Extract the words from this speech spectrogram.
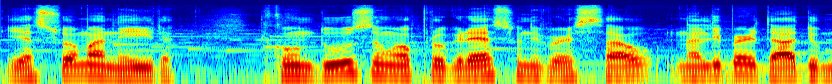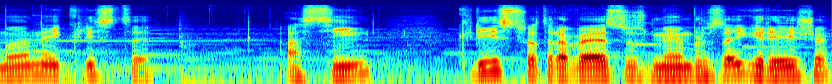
e à sua maneira, e conduzam ao progresso universal na liberdade humana e cristã. Assim, Cristo, através dos membros da Igreja,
